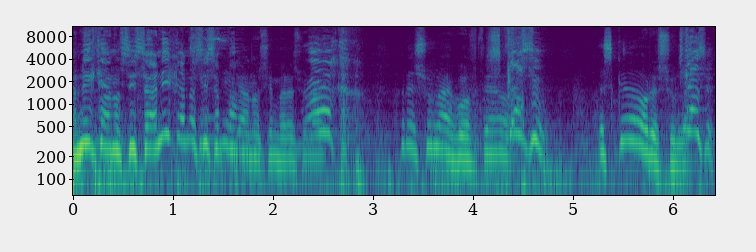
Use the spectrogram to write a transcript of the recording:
Ανίκανος είσαι, ανίκανος είσαι Τι πάνω! κάνω σήμερα σουλά. Αχ! Ρε σουλά εγώ φταίω. Σκάσου! Ε, Σκάω ρε σουλά. Σκάσε!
